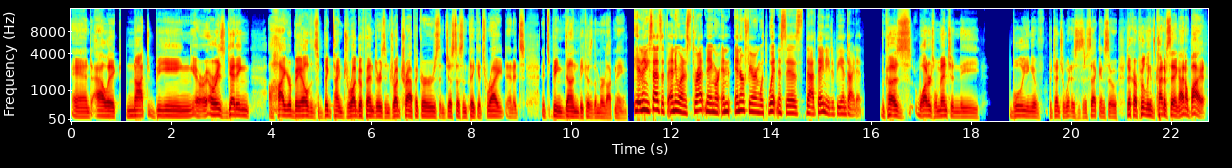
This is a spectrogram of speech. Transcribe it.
and Alec not being or, or is getting a higher bail than some big time drug offenders and drug traffickers and just doesn't think it's right and it's it's being done because of the Murdaugh name. And he says if anyone is threatening or in- interfering with witnesses, that they need to be indicted. Because Waters will mention the bullying of potential witnesses in a second. So Dick Harpootlian's kind of saying, I don't buy it.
